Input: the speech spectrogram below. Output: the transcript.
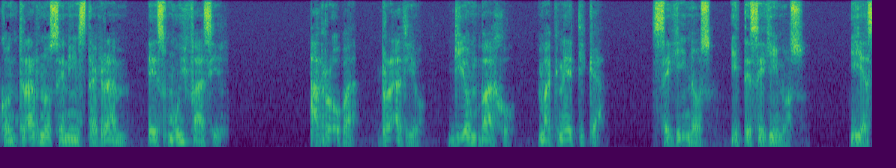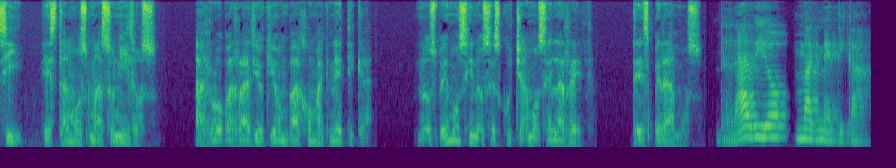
encontrarnos en Instagram es muy fácil. Arroba radio guion bajo magnética. Seguinos y te seguimos. Y así estamos más unidos. Arroba radio guion bajo magnética. Nos vemos y nos escuchamos en la red. Te esperamos. Radio Magnética.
